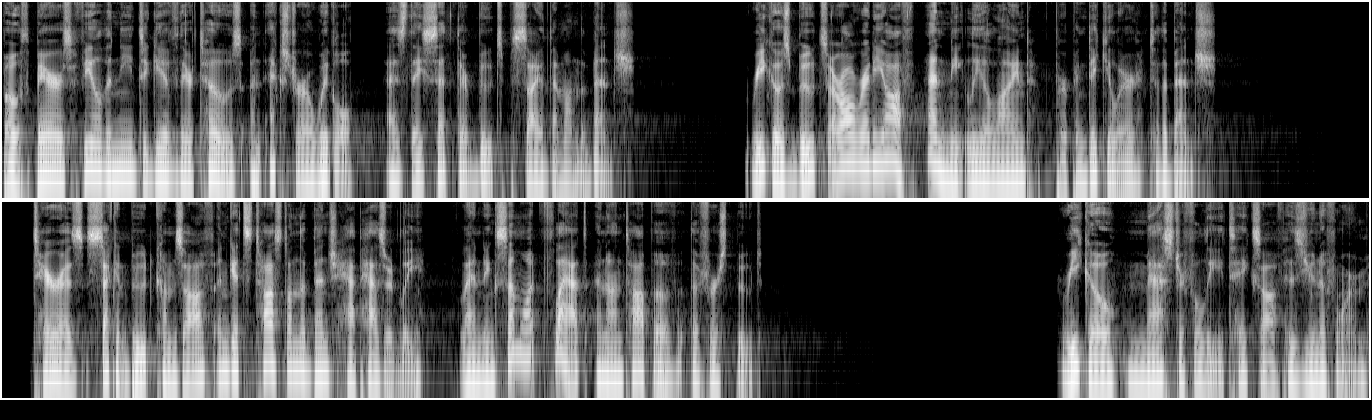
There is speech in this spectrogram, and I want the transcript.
Both bears feel the need to give their toes an extra wiggle as they set their boots beside them on the bench. Rico's boots are already off and neatly aligned perpendicular to the bench. Tara's second boot comes off and gets tossed on the bench haphazardly, landing somewhat flat and on top of the first boot. Rico masterfully takes off his uniform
